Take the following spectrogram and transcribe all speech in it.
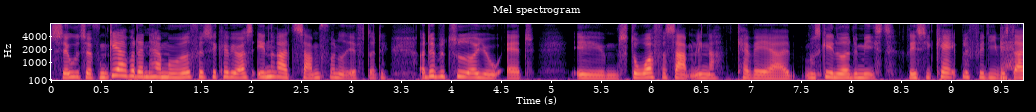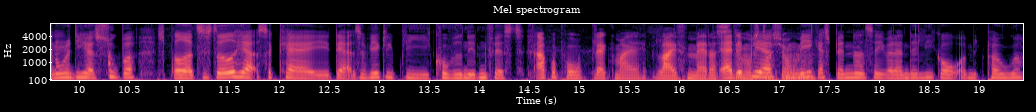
ser ud til at fungere på den her måde, for så kan vi også indrette samfundet efter det. Og det betyder jo, at øh, store forsamlinger kan være måske noget af det mest risikable, fordi hvis der er nogle af de her super spredere til stede her, så kan øh, det altså virkelig blive covid-19-fest. Apropos Black My Life Matters Ja, det bliver mega spændende at se, hvordan det lige går om et par uger.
